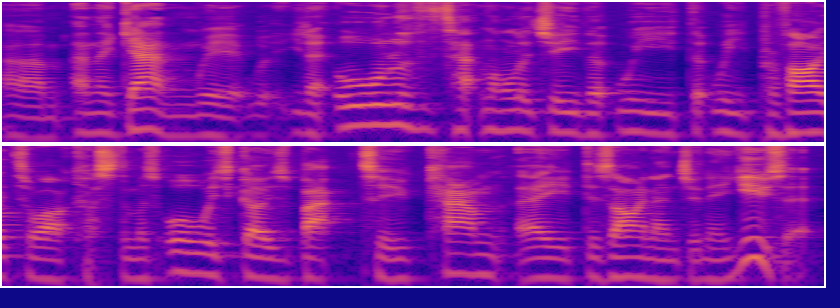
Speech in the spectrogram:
Um, and again, we're, we you know, all of the technology that we that we provide to our customers always goes back to can a design engineer use it?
